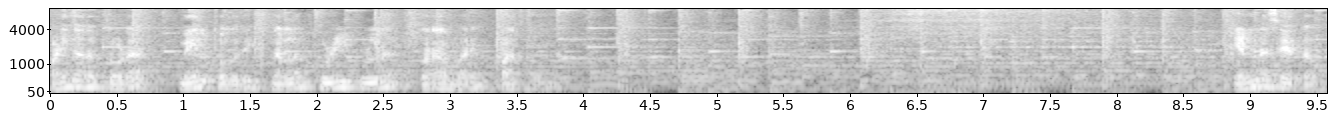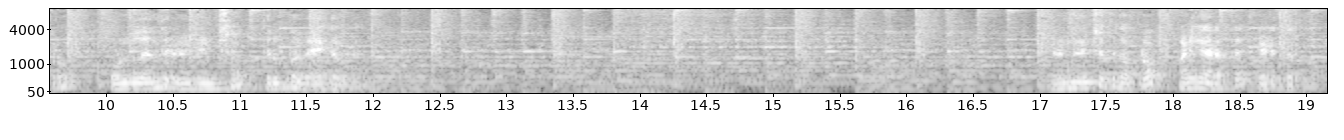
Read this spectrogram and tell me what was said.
பணிகாரத்தோட மேல் பகுதி நல்லா குழிக்குள்ளே வரா மாதிரி பார்த்துக்கோங்க. எண்ணெய் சேர்த்த அப்புறம் ஒன்றுலேருந்து ரெண்டு நிமிஷம் திரும்ப வேக விடுங்க. ரெண்டு நிமிஷத்துக்கு அப்புறம் பணிகாரத்தை எடுத்துடலாம்.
